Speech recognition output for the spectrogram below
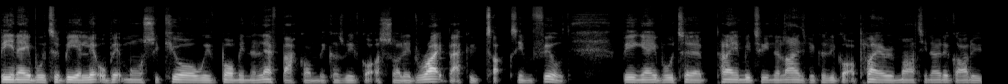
being able to be a little bit more secure with bombing the left back on because we've got a solid right back who tucks in field, being able to play in between the lines because we've got a player in Martin Odegaard who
